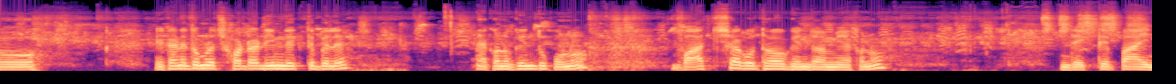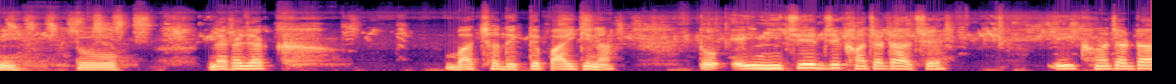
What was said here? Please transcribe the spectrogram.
তো এখানে তোমরা ছটা ডিম দেখতে পেলে। এখনও কিন্তু কোনো বাচ্চা কোথাও কিন্তু আমি এখনও দেখতে পাইনি। তো দেখা যাক বাচ্চা দেখতে পাই কি না তো এই নিচের যে খাঁচাটা আছে, এই খাঁচাটা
